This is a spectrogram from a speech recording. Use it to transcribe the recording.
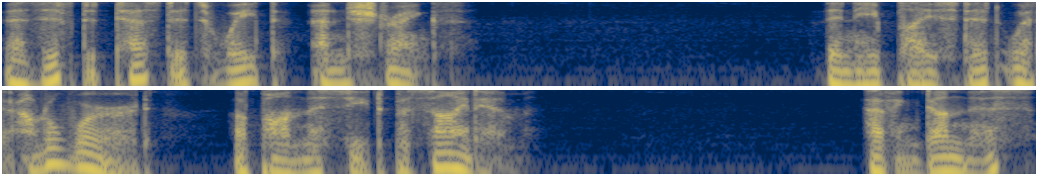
as if to test its weight and strength. Then he placed it without a word upon the seat beside him. Having done this,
